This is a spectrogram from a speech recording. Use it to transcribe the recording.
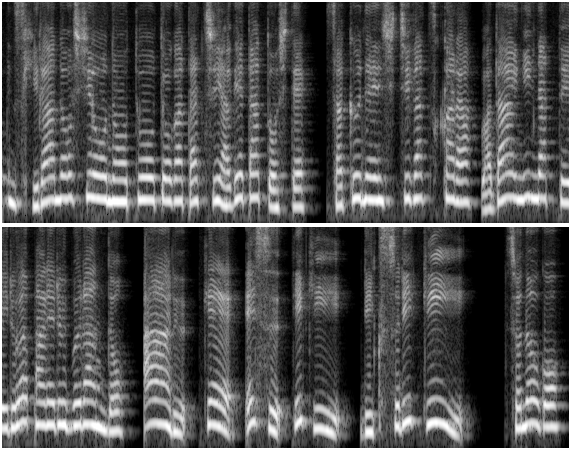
プンス平野仕様の弟が立ち上げたとして、昨年7月から話題になっているアパレルブランド、RKS リキー、リクスリキー。その後、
